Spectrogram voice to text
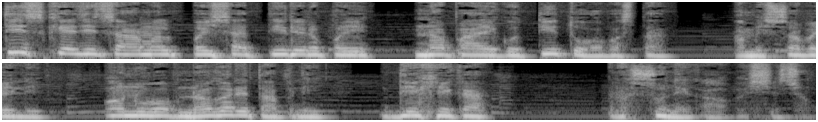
तिस केजी चामल पैसा तिरेर पनि नपाएको तितो अवस्था हामी सबैले अनुभव नगरे तापनि देखेका र सुनेका अवश्य छौँ।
